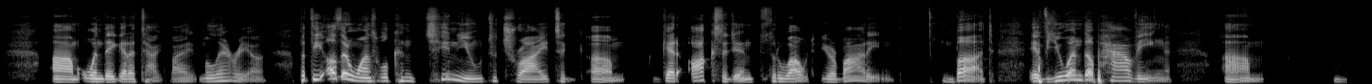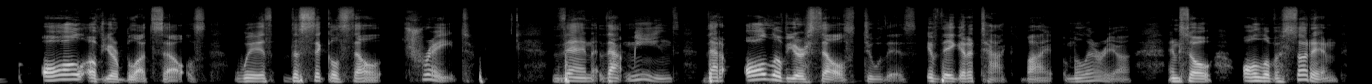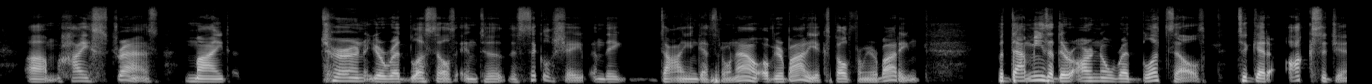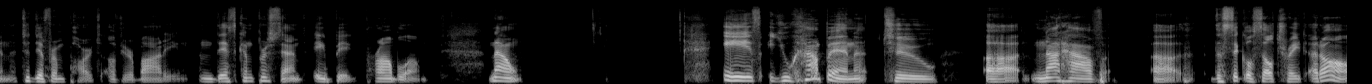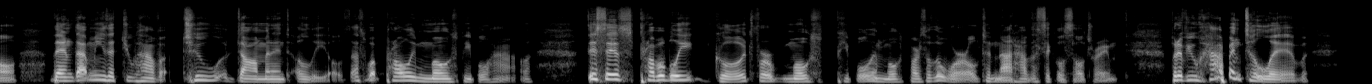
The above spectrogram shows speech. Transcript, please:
um, when they get attacked by malaria. But the other ones will continue to try to um, get oxygen throughout your body. But if you end up having um, all of your blood cells with the sickle cell trait, then that means that all of your cells do this if they get attacked by malaria. And so all of a sudden, um, high stress might turn your red blood cells into the sickle shape and they die and get thrown out of your body, expelled from your body. But that means that there are no red blood cells to get oxygen to different parts of your body. And this can present a big problem. Now, if you happen to uh, not have uh, the sickle cell trait at all, then that means that you have two dominant alleles. That's what probably most people have. This is probably good for most people in most parts of the world to not have the sickle cell trait. But if you happen to live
